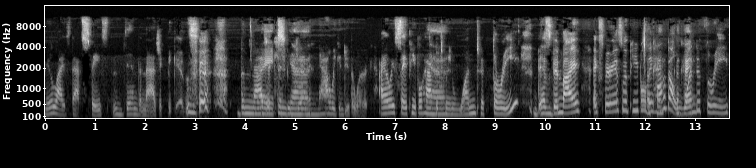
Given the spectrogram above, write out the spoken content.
realize that space, then the magic begins. the magic right. can begin, yeah. and now we can do the work. I always say people have yeah. between one to three, has been my experience with people. They okay. have about okay. one to three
